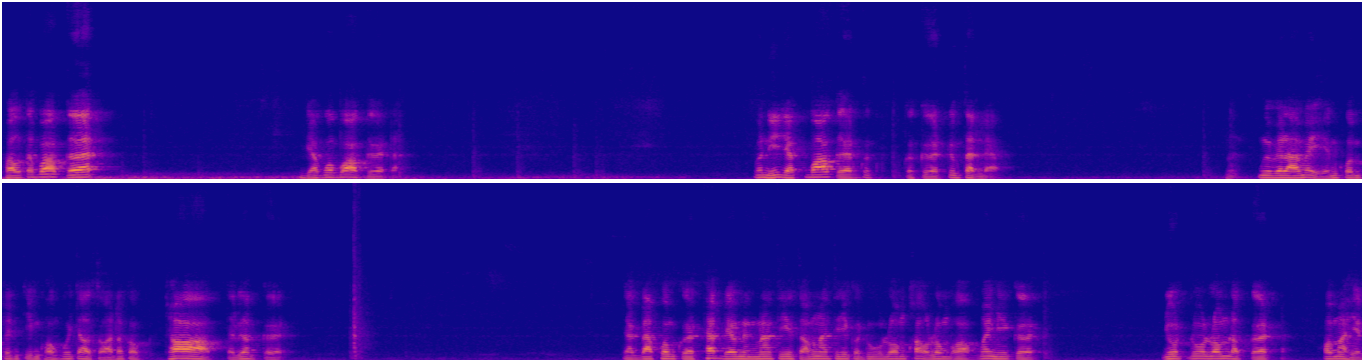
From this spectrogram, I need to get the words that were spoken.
เผาตะบอกเกิด อยากว่าบ่เกิดอะวันนี้อยากบ่เกิดก็เกิดขึ้นสั้นแล้ว เมื่อเวลาไม่เห็นความเป็นจริงของพระเจ้าสอนแล้วก็ ชอบแต่เรื่องเกิด อยากดับความเกิดแป๊บเดียวหนึ่งนาทีสองนาทีก็ดูลมเข้าลมออกไม่มีเกิด หยุดดูลมแล้วเกิด พอมาเห็น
